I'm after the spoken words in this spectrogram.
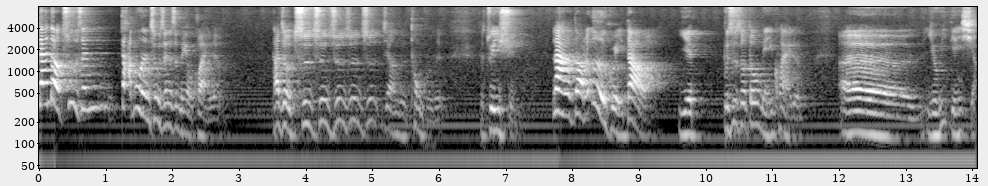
但到畜生，大部分畜生是没有快乐，它只有吃吃吃吃吃这样子痛苦的的追寻。那到了恶鬼道啊，也不是说都没快乐，呃，有一点小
